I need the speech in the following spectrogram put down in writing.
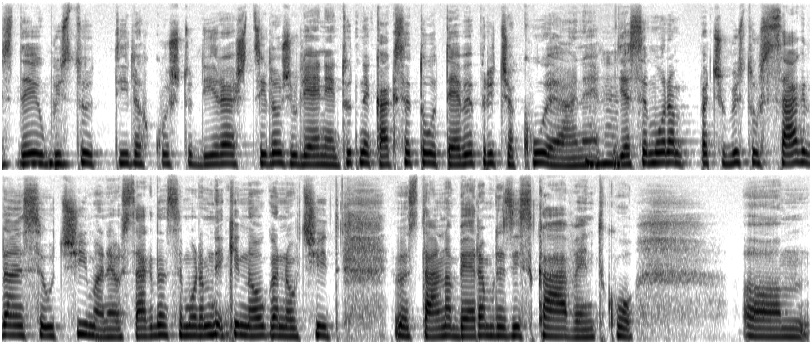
zdaj v bistvu ti lahko študiraš celo življenje in tudi nekako se to od tebe pričakuje. Uh mhm. -huh. Jaz se moram pač v bistvu vsak dan se učiti, vsak dan se moram nekaj novega naučiti, stalno berem raziskave in tako. Um,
